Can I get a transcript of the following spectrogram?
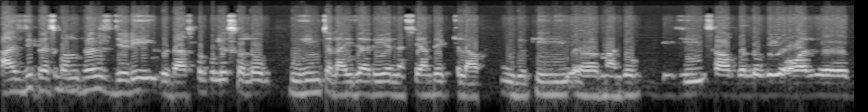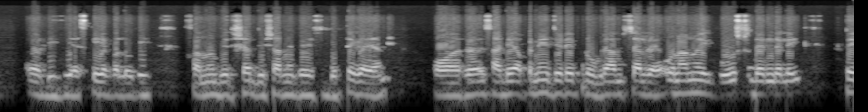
ਅੱਜ ਦੀ ਪ੍ਰੈਸ ਕਾਨਫਰੰਸ ਜਿਹੜੀ ਗੁਰਦਾਸਪੁਰ ਪੁਲਿਸ ਵੱਲੋਂ ਮੁਹਿੰਮ ਚਲਾਈ ਜਾ ਰਹੀ ਹੈ ਨਸ਼ਿਆਂ ਦੇ ਖਿਲਾਫ ਜੋ ਕਿ ਅਹ, ਮਾਨਯੋਗ ਡੀਜੀ ਸਾਹਿਬ ਵੱਲੋਂ ਵੀ ਔਰ ਡੀਜੀਐਸਟੀ ਵੱਲੋਂ ਵੀ ਸਾਨੂੰ ਦਿਸ਼ਾ ਦਿਸ਼ਾ ਨਿਰਦੇਸ਼ ਦਿੱਤੇ ਗਏ ਹਨ। ਔਰ ਸਾਡੇ ਆਪਣੇ ਜਿਹੜੇ ਪ੍ਰੋਗਰਾਮ ਚੱਲ ਰਹੇ ਉਹਨਾਂ ਨੂੰ ਇੱਕ ਬੂਸਟ ਦੇਣ ਦੇ ਲਈ ਤੇ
